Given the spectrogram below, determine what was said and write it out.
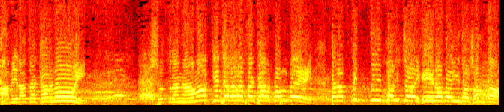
আমি রাজাকার নই। সুতরাং আমাকে যারা রাজাকার বলবে, তারা পিতৃ পরিচয়হীন অবৈধ সন্তান।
